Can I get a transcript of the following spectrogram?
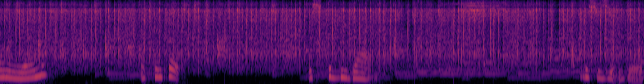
one of them. I think that this could be bad. This isn't good.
